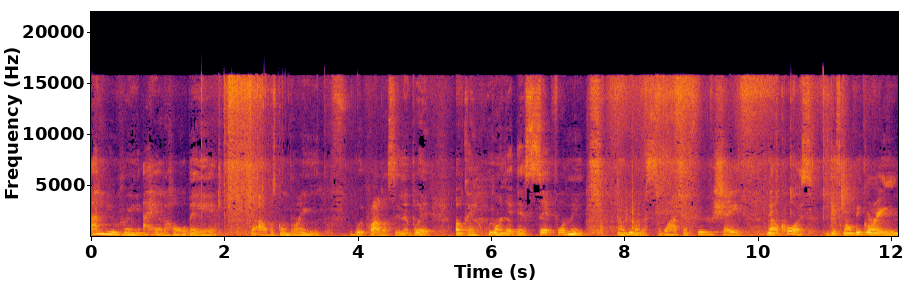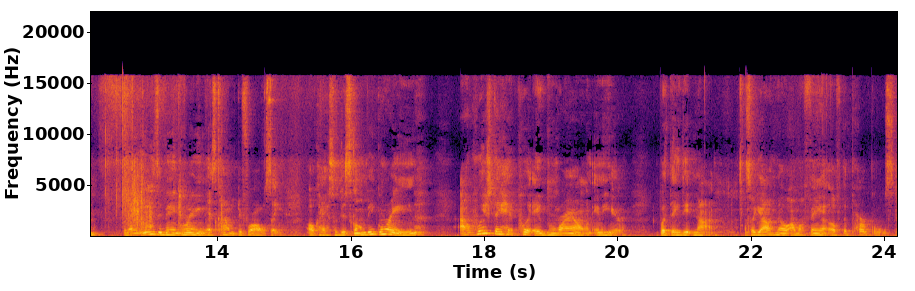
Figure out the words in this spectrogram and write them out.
I didn't even bring, I had a whole bag that I was to bring with products in it. But, okay, we're to let that set for a minute. And we're to swatch a few shades. Now, of course, this to be green. It ain't easy being green, as the Frog say. Okay, so this to be green. I wish they had put a brown in here, but they did not. So y'all know I'm a fan of the purples.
